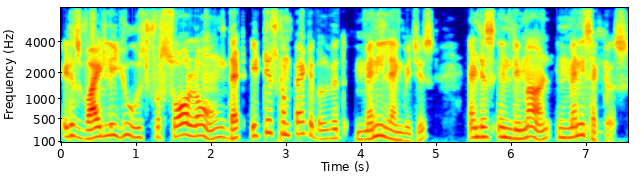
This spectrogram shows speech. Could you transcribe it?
It is widely used for so long that it is compatible with many languages and is in demand in many sectors.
